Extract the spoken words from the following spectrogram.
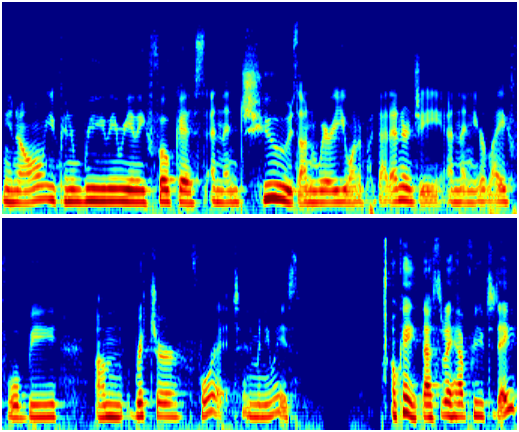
You know you can really really focus and then choose on where you want to put that energy and then your life will be um, richer for it in many ways. Okay that's what i have for you today.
